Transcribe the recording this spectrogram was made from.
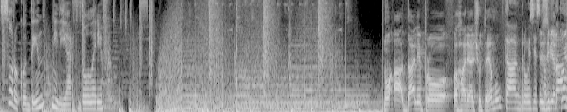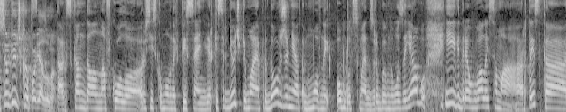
41 мільярд доларів. Ну а далі про гарячу тему. Так, друзі, З скандал. Віркою Сердючкою пов'язано. Так, скандал навколо російськомовних пісень Вірки Сердючки має продовження. Там мовний омбудсмен зробив нову заяву і відреагувала й сама артистка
